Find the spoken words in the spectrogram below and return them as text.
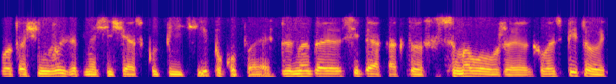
вот очень выгодно сейчас купить и покупает. Надо себя как-то самого уже воспитывать,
